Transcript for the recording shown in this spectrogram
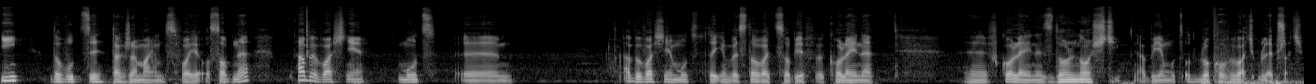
i dowódcy także mają swoje osobne, aby właśnie móc aby właśnie móc tutaj inwestować sobie w kolejne e, w kolejne zdolności, aby je móc odblokowywać, ulepszać.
